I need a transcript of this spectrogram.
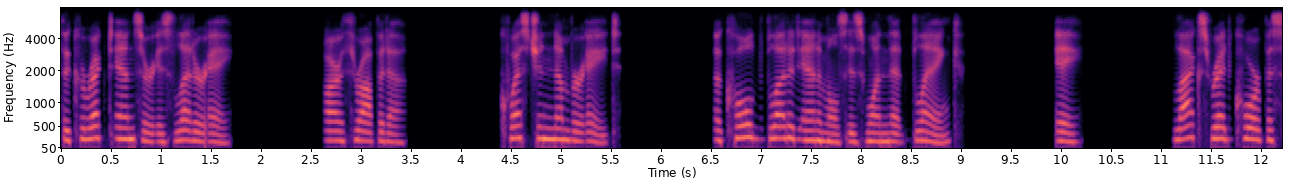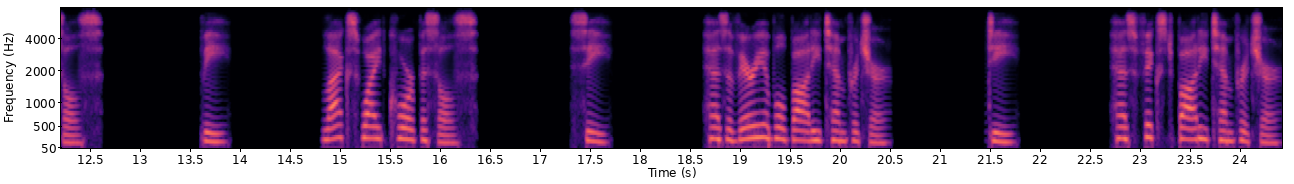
The correct answer is letter A. Arthropoda. Question number 8. A cold-blooded animals is one that blank. A. Lacks red corpuscles. B. Lacks white corpuscles. C. Has a variable body temperature. D. Has fixed body temperature.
